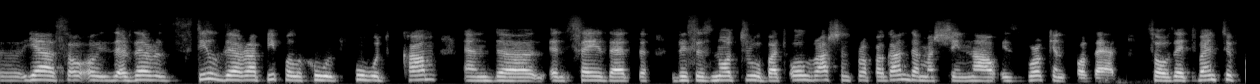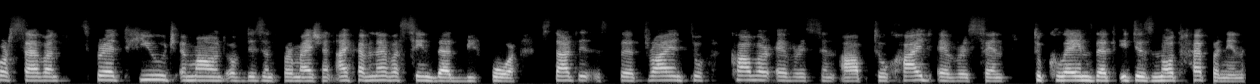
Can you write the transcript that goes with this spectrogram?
uh, yeah so uh, there, there still there are people who who would come and uh, and say that this is not true but all russian propaganda machine now is working for that so they 24 7 spread huge amount of disinformation. I have never seen that before. Started uh, trying to cover everything up to hide everything to claim that it is not happening.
